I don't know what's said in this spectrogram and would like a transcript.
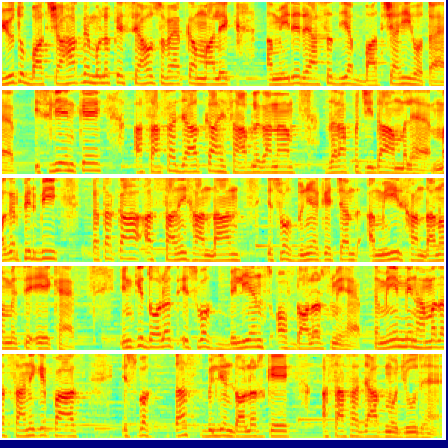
यूँ तो बादशाहत में मुल्क के स्याह सफ़ैद का मालिक अमीर रियासत या बादशाह ही होता है। इसलिए इनके असासा जात का हिसाब लगाना ज़रा पचीदा अमल है। मगर फिर भी कतर का असानी ख़ानदान इस वक्त दुनिया के चंद अमीर ख़ानदानों में से एक है। इनकी दौलत इस वक्त बिलियंस ऑफ़ डॉलर्स में है। तमीम बिन हमद असानी के पास इस वक्त 10 बिलियन डॉलर के असासा जात मौजूद हैं।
